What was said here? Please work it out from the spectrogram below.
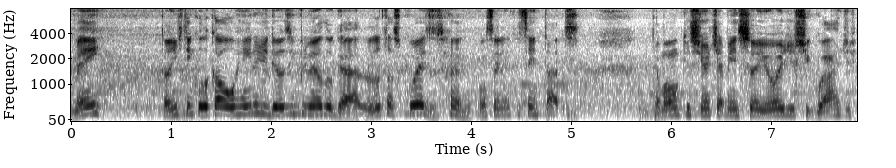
Amém? Então a gente tem que colocar o reino de Deus em primeiro lugar. As outras coisas vão ser acrescentadas. Tá bom? Que o Senhor te abençoe hoje, te guarde,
